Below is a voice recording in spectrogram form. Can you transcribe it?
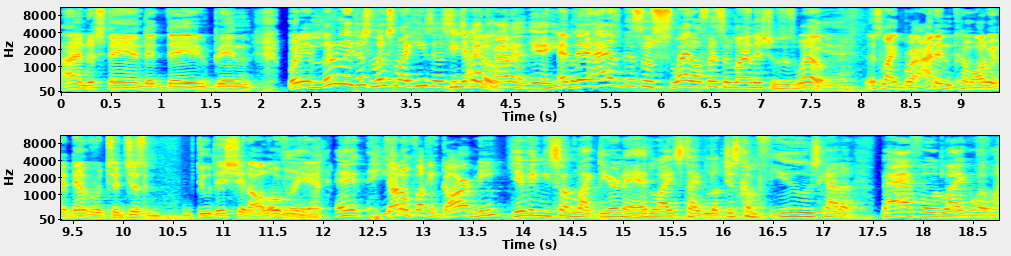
I understand that they've been, but it literally just looks like he's in He's been Seattle. kinda- yeah, he and looked- there has been some slight offensive line issues as well. Yeah. It's like, bro, I didn't come all the way to Denver to just do this shit all over Yeah. again. And he's Y'all don't fucking guard me. giving you some like deer in the headlights type look, just confused, kind of baffled. Like, well, why,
